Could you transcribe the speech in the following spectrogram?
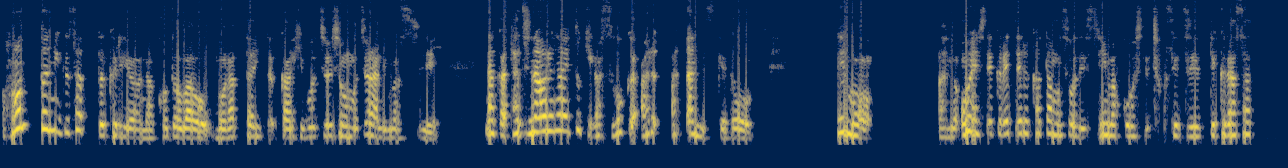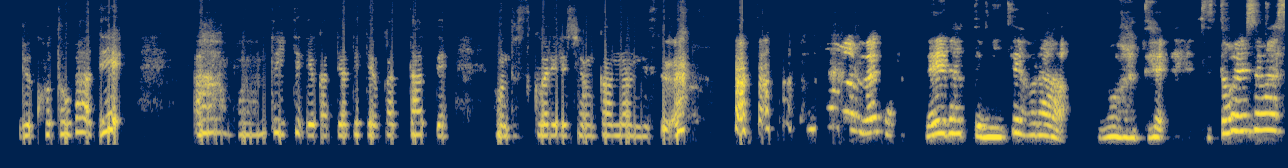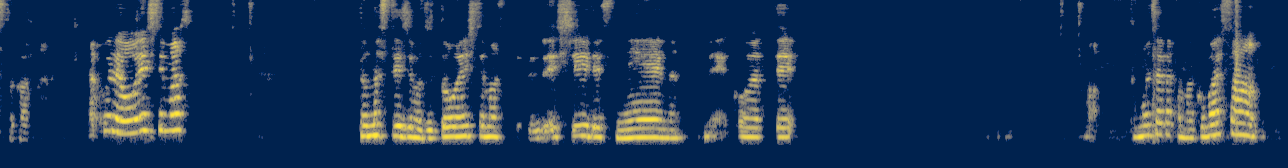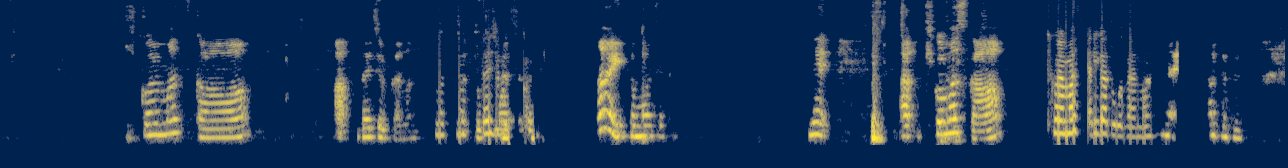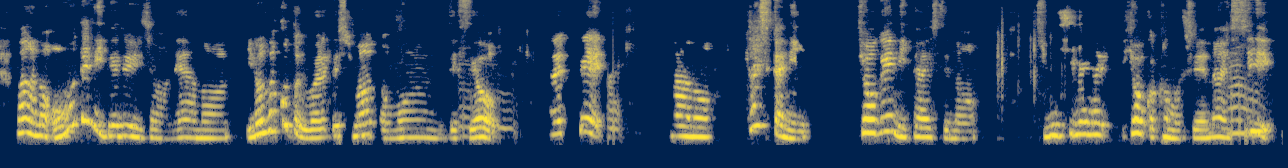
本当にぐさっとくるような言葉をもらったりとか誹謗中傷ももちろんありますしなんか立ち直れない時がすごくあるあったんですけどでもあの応援してくれてる方もそうですし今こうして直接言ってくださる言葉でああもう本当言っててよかったやっててよかったって本当救われる瞬間なんです。なんかねだって見てほらもうだってずっと応援してますとかこれ応援してますどんなステージもずっと応援してますって嬉しいですね。なんかね、こうやって。あ、友達だかな小林さん。聞こえますか？あ、大丈夫かな？大丈夫ですか？はい、友達。ね。あ、聞こえますか？聞こえます。ありがとうございます。はい。まあ、あの、表に出る以上ね、あの、いろんなこと言われてしまうと思うんですよ。うんうん、それって、はい、まあ、あの、確かに表現に対しての厳しめな評価かもしれないし、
